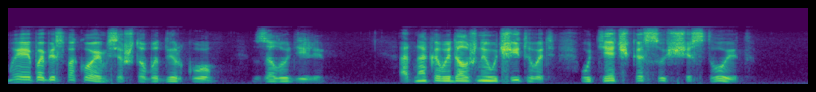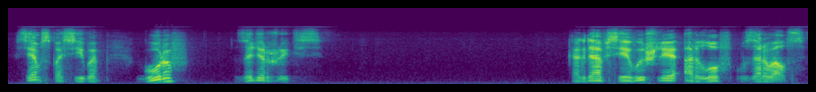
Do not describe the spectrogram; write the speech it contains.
Мы побеспокоимся, чтобы дырку залудили. Однако вы должны учитывать, утечка существует. Всем спасибо. Гуров, задержитесь. Когда все вышли, Орлов взорвался.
